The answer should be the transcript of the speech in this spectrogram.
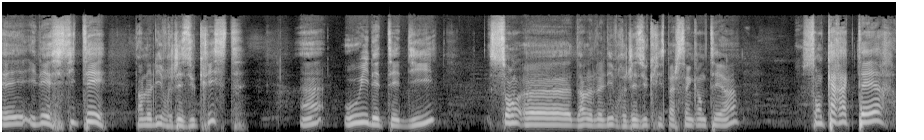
il est cité dans le livre Jésus-Christ, Hein, où il était dit, son, euh, dans le livre Jésus-Christ, page 51, son caractère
